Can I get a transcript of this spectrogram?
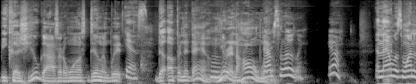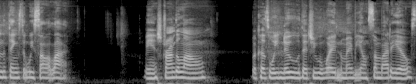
because you guys are the ones dealing with yes. the up and the down. Mm-hmm. You're in the home. Absolutely. Them. Yeah. And that was one of the things that we saw a lot being strung along because we knew that you were waiting maybe on somebody else,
